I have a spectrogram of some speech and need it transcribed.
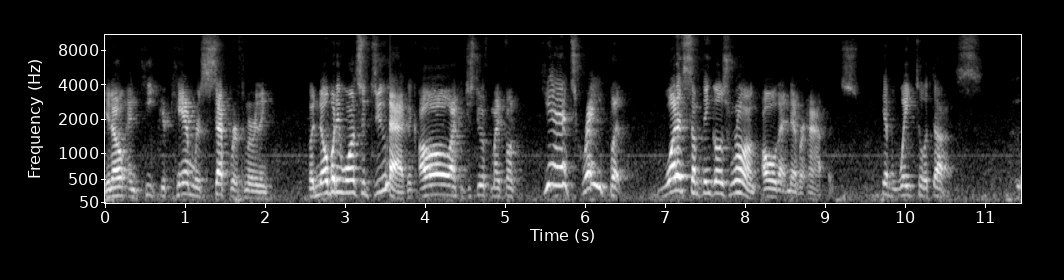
you know, and keep your cameras separate from everything. But nobody wants to do that. Like, oh, I could just do it from my phone. Yeah, it's great, but what if something goes wrong? Oh, that never happens. Yeah, but wait till it does. Mm-hmm.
